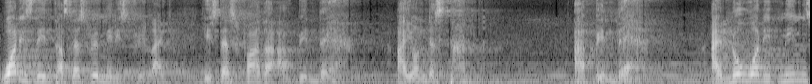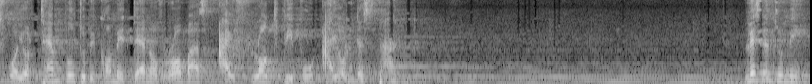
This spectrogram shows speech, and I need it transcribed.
What is the intercessory ministry like? He says father i've been there. I understand. I've been there. I know what it means for your temple to become a den of robbers. I flogged people. I understand. Listen to me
